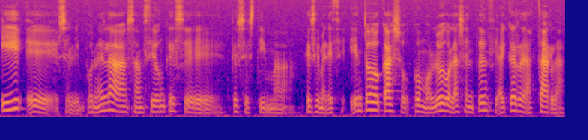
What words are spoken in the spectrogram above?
y eh, se le impone la sanción que se, que se estima que se merece. En todo caso, como luego la sentencia hay que redactarla,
